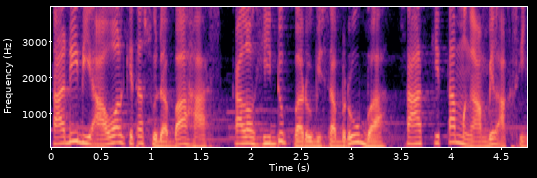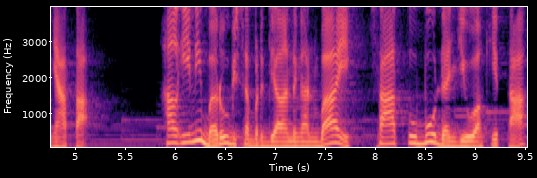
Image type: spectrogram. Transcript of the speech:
Tadi di awal kita sudah bahas kalau hidup baru bisa berubah saat kita mengambil aksi nyata. Hal ini baru bisa berjalan dengan baik saat tubuh dan jiwa kita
